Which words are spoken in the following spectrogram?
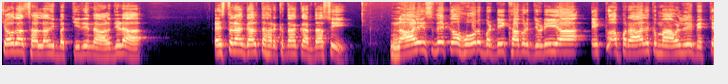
14 ਸਾਲਾਂ ਦੀ ਬੱਚੀ ਦੇ ਨਾਲ ਜਿਹੜਾ ਇਸ ਤਰ੍ਹਾਂ ਗਲਤ ਹਰਕਤਾਂ ਕਰਦਾ ਸੀ। ਨਾਲ ਇਸ ਦੇ ਇੱਕ ਹੋਰ ਵੱਡੀ ਖਬਰ ਜੁੜੀ ਆ, ਇੱਕ ਅਪਰਾਧਿਕ ਮਾਮਲੇ ਦੇ ਵਿੱਚ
